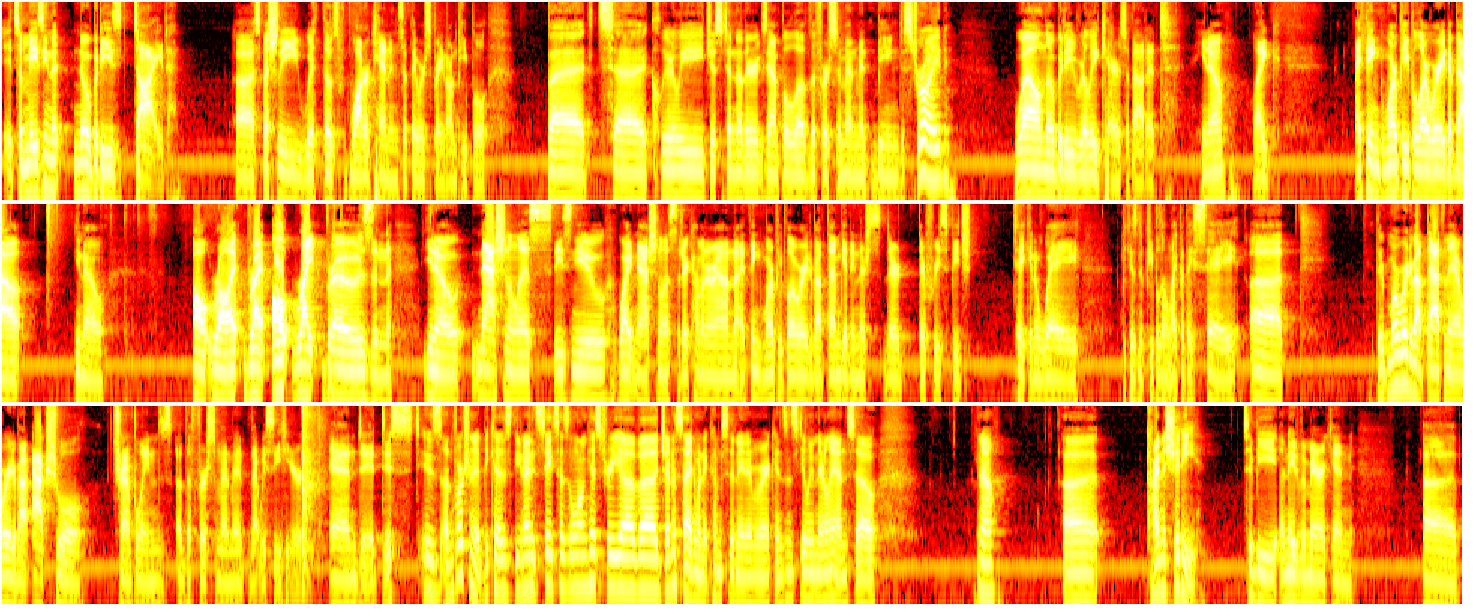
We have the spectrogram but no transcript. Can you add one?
it's amazing that nobody's died, uh, especially with those water cannons that they were spraying on people. But uh, clearly, just another example of the First Amendment being destroyed. Well, nobody really cares about it. You know, like I think more people are worried about, you know, alt right, right, alt right bros and you know nationalists, these new white nationalists that are coming around. I think more people are worried about them getting their their their free speech taken away because the people don't like what they say. Uh, they're more worried about that than they are worried about actual tramplings of the First Amendment that we see here. And it just is unfortunate because the United States has a long history of uh, genocide when it comes to the Native Americans and stealing their land. So, you know, uh, kind of shitty to be a Native American, uh,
